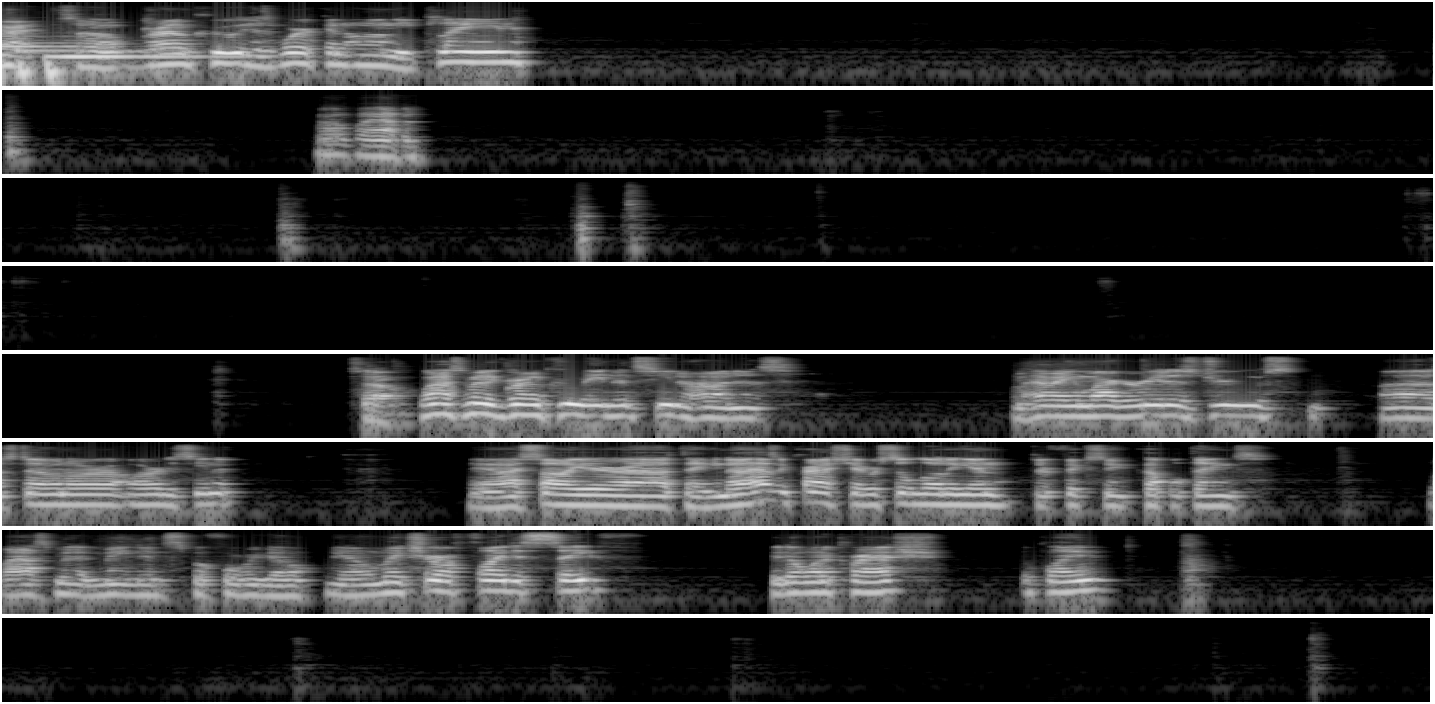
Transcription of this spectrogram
All right, so ground crew is working on the plane. Oh, what happened? So, last minute ground crew maintenance, you know how it is. I'm having margaritas, Drew, uh, Stone, already seen it? Yeah, I saw your uh, thing. No, it hasn't crashed yet. We're still loading in. They're fixing a couple things. last minute maintenance before we go. You know, make sure our flight is safe. We don't want to crash the plane.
